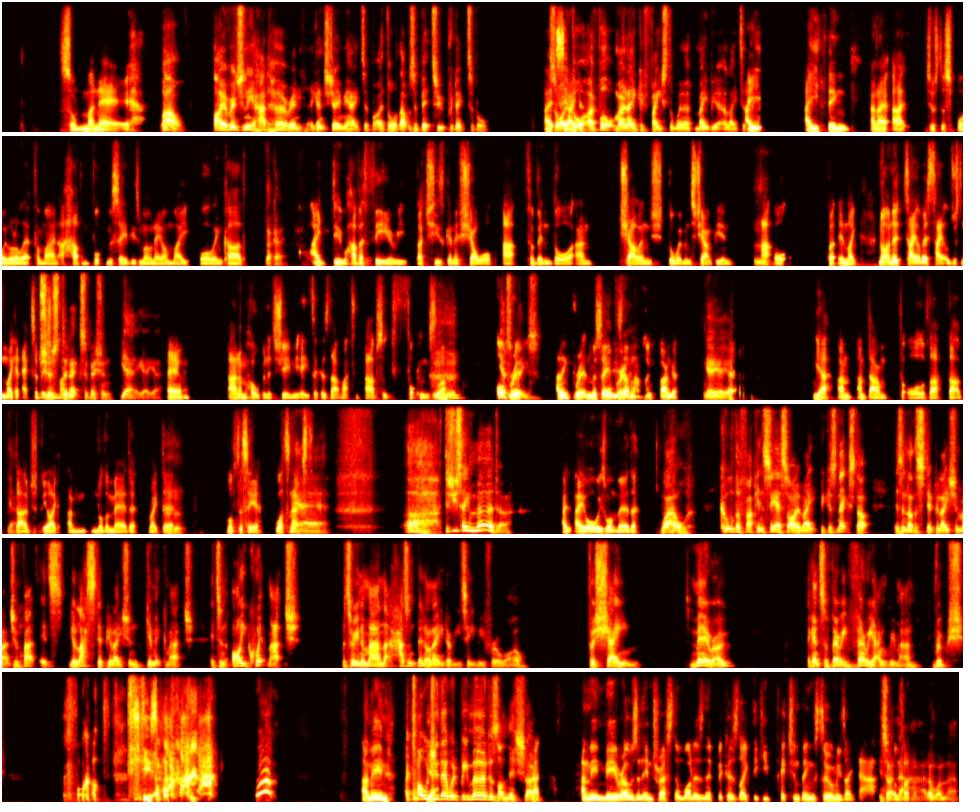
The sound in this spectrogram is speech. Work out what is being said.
some money. Well, I originally had her in against Jamie Hayter, but I thought that was a bit too predictable. I so see. I I, thought I, thought Moné could face the winner maybe at a later I date. I think, and I, I just a spoiler alert for mine. I haven't booked Mercedes Moné on my all-in card. Okay. I do have a theory that she's going to show up at Forbidden Door and challenge the women's champion Mm. at all. But in like not in a title versus title, just in like an exhibition Just match. an exhibition. Yeah, yeah, yeah. Um, and I'm hoping it's Jamie Hayter because that match absolutely fucking slap. Mhm. Or Yes, Brit. please. I think Britain Mercedes have an absolute banger. Yeah, yeah, yeah. Yeah, I'm I'm down for all of that. That Yeah. that would just be like another murder right there. Mhm. Love to see it. What's next? Yeah. Oh, did you say murder? I, I always want murder. Wow. Call the fucking CSI, mate, because next up is another stipulation match. In fact, it's your last stipulation gimmick match. It's an I quit match between a man that hasn't been on AEW TV for a while. For shame. It's Miro against a very, very angry man, Rush. Fuck off. Jesus. I mean, I told Yeah. you there would be murders on this show. I- I mean, Miro's an interesting one, isn't it? Because like they keep pitching things to him. He's like, nah. He's like, nah. I don't want that.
